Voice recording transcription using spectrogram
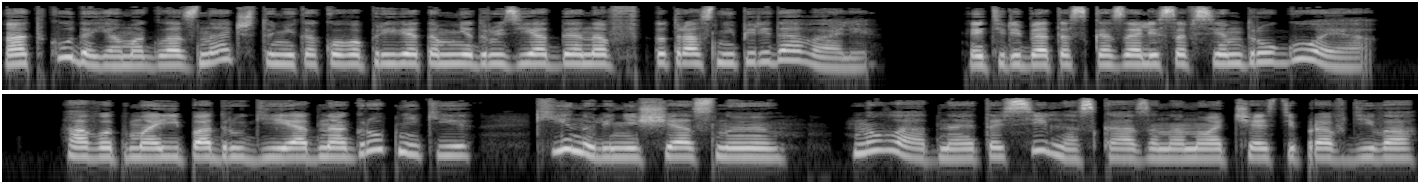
Откуда я могла знать, что никакого привета мне друзья Дэна в тот раз не передавали? Эти ребята сказали совсем другое, а вот мои подруги и одногруппники кинули несчастную, ну ладно, это сильно сказано, но отчасти правдиво,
